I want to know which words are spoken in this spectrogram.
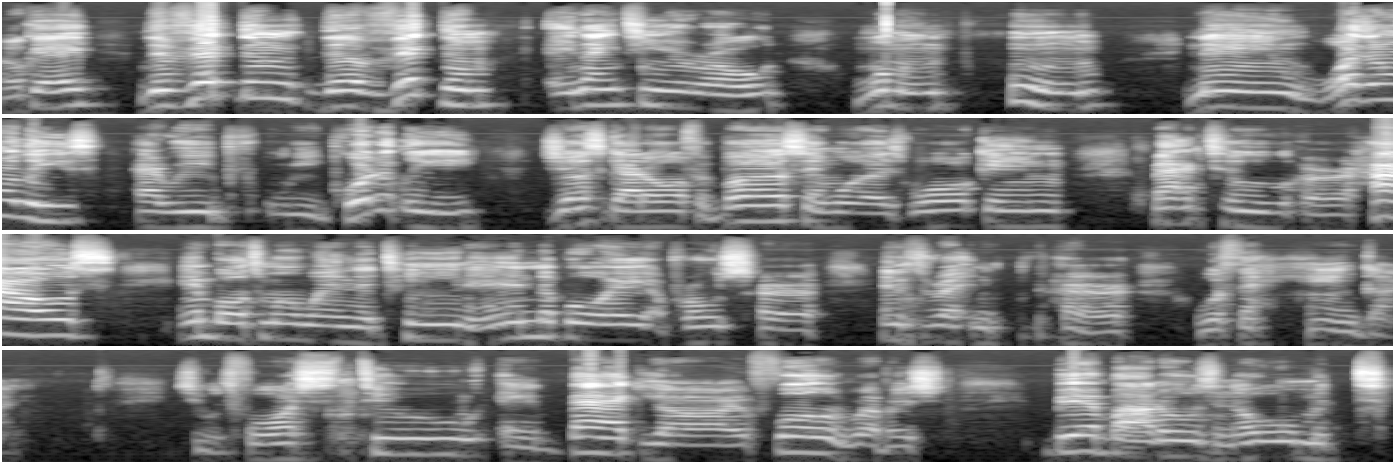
Okay, the victim, the victim, a 19 year old woman whom name wasn't released had re- reportedly just got off a bus and was walking back to her house in Baltimore when the teen and the boy approached her and threatened her with a handgun. She was forced to a backyard full of rubbish, beer bottles, and old mat-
